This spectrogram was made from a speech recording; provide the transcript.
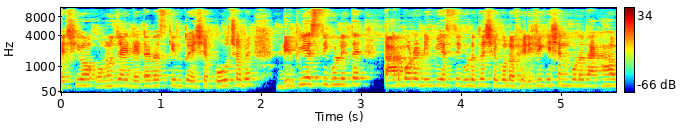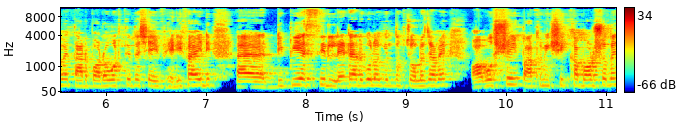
রেশিও অনুযায়ী ডেটাবেস কিন্তু এসে পৌঁছবে। ডিপিএসসিগুলিতে তারপরে ডিপিএসসিগুলোতে সেগুলো ভেরিফিকেশন করে দেখা হবে, তার পরবর্তীতে সেই ভেরিফাইড ডিপিএসসির লেটারগুলো কিন্তু চলে যাবে। অবশ্যই প্রাথমিক শিক্ষা পর্ষদে,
